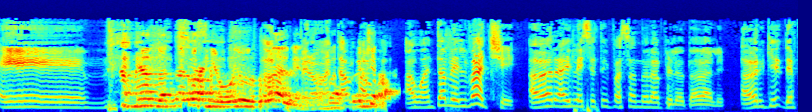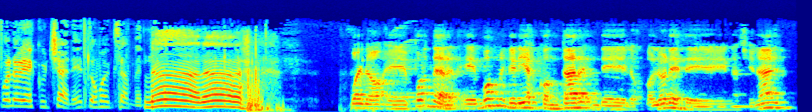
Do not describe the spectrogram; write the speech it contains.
Eh, Estás mirando al baño, boludo. ah, Dale. pero Aprovechá. aguantame, agu- aguantame el bache. A ver, ahí les estoy pasando la pelota, dale. A ver, quién- después lo voy a escuchar, ¿eh? Tomo examen. No, no. Bueno, eh, Porter, eh, vos me querías contar de los colores de Nacional.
